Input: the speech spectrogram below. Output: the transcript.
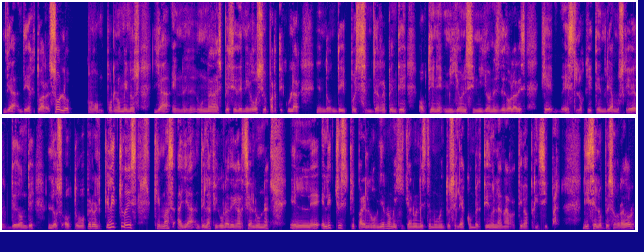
ya de actuar solo o por lo menos ya en eh, una especie de negocio particular en donde pues de repente obtiene millones y millones de dólares, que es lo que tendríamos que ver de dónde los obtuvo. Pero el, el hecho es que más allá de la figura de García Luna, el, el hecho es que para el gobierno mexicano en este momento se le ha convertido en la narrativa principal. Dice López Obrador,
